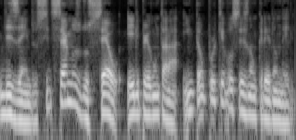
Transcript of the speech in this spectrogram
dizendo: Se dissermos do céu, ele perguntará: Então por que vocês não creram nele?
